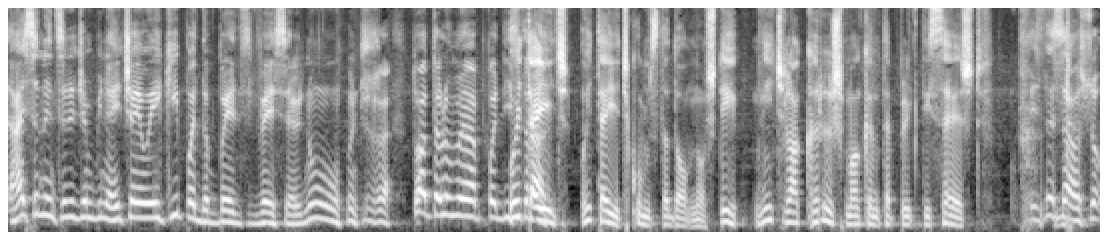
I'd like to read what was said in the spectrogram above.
hai să ne înțelegem bine. Aici e o echipă de băieți veseli. Nu, așa. Toată lumea pe distrat. Uite aici, uite aici cum stă domnul, știi? Nici la crâșmă când te plictisești. Îți dai seama, so,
